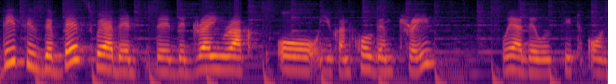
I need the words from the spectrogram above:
This is the best where the, the, the drying racks, or you can call them trays, where they will sit on.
